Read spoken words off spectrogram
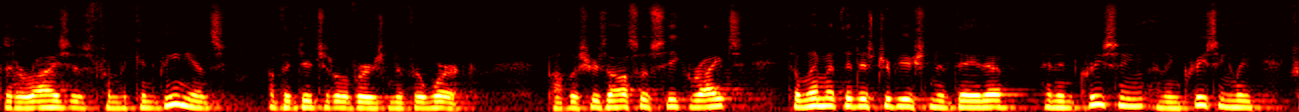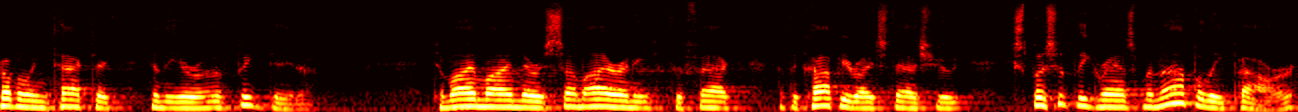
that arises from the convenience of the digital version of the work. Publishers also seek rights to limit the distribution of data, an, increasing, an increasingly troubling tactic in the era of big data. To my mind, there is some irony to the fact that the copyright statute explicitly grants monopoly power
